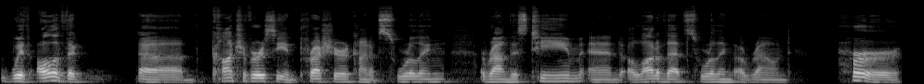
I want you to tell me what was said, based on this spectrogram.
with all of the uh, controversy and pressure kind of swirling around this team, and a lot of that swirling around her,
